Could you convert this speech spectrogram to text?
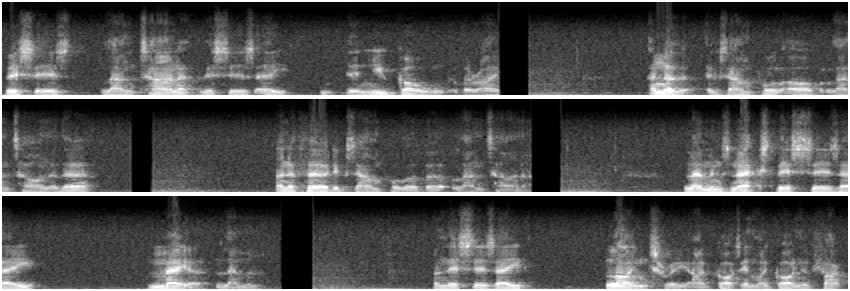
This is Lantana. This is a the new gold variety. Another example of Lantana there. And a third example of a Lantana. Lemons next. This is a Meyer lemon. And this is a lime tree I've got in my garden. In fact,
